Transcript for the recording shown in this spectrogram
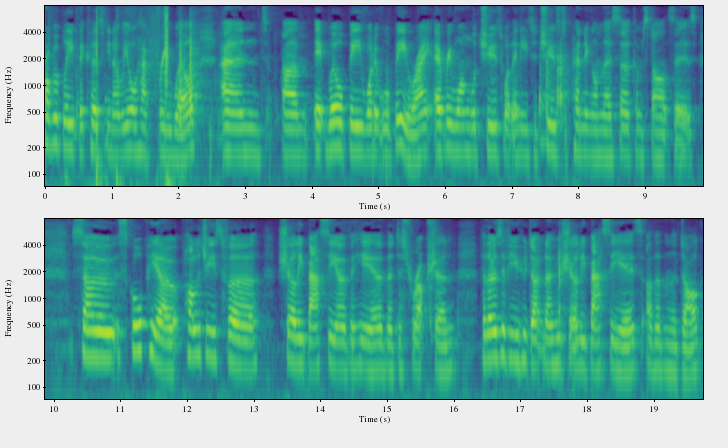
probably because you know we all have free will, and um, it will be what it will be, right? Everyone will choose what they need to choose depending on their circumstances. So Scorpio, apologies for Shirley Bassey over here, the disruption. For those of you who don't know who Shirley Bassey is, other than the dog,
